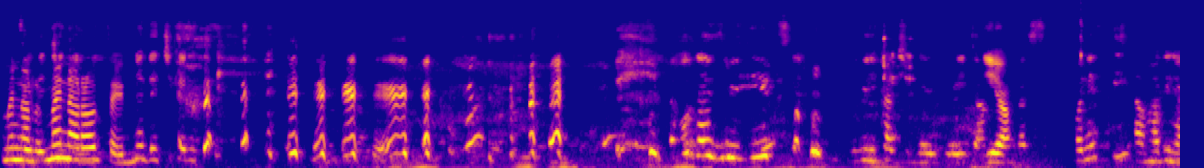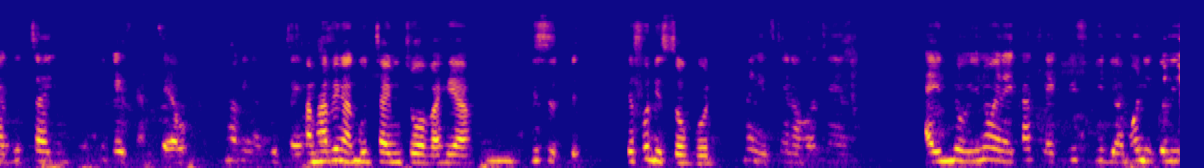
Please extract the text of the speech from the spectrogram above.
Mine are, the mine are outside. No, the chicken. you guys will eat. We will catch you guys later. Yeah. But honestly, I'm having a good time. You guys can tell. I'm having a good time. I'm having a good time too over here. Mm. This is the, the food is so good. Mine is 10 over 10. I know, you know, when I cut like this video, I'm only going,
